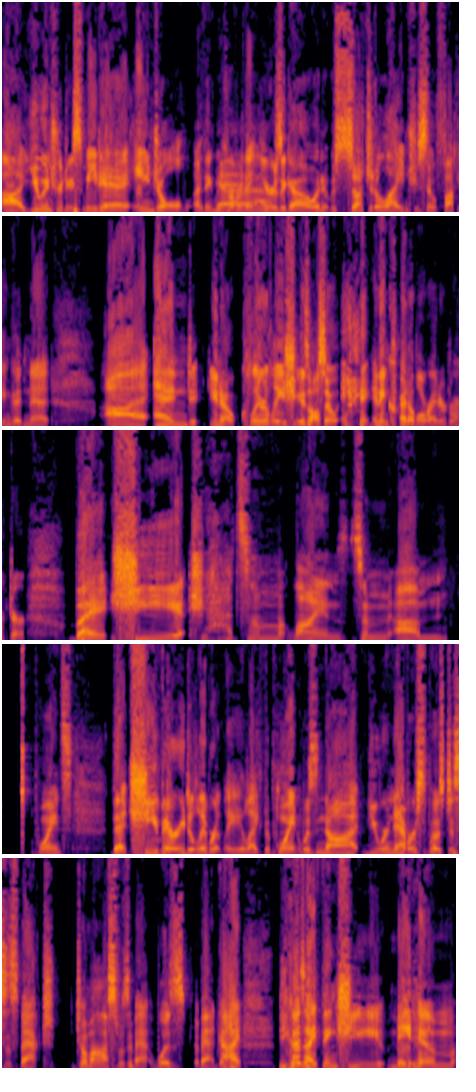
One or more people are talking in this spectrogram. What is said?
Uh, you introduced me to Angel. I think we yeah. covered that years ago, and it was such a delight, and she's so fucking good in it. Uh, and you know, clearly she is also an incredible writer director. But she she had some lines, some um, points that she very deliberately, like the point was not you were never supposed to suspect Tomas was a bad was a bad guy because mm-hmm. I think she made him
